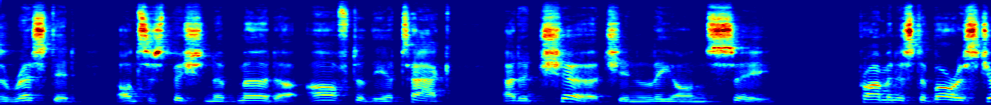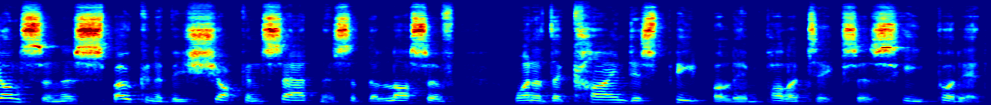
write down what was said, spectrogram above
arrested on suspicion of murder after the attack at a church in Leigh-on-Sea. Prime Minister Boris Johnson has spoken of his shock and sadness at the loss of one of the kindest people in politics, as he put it.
